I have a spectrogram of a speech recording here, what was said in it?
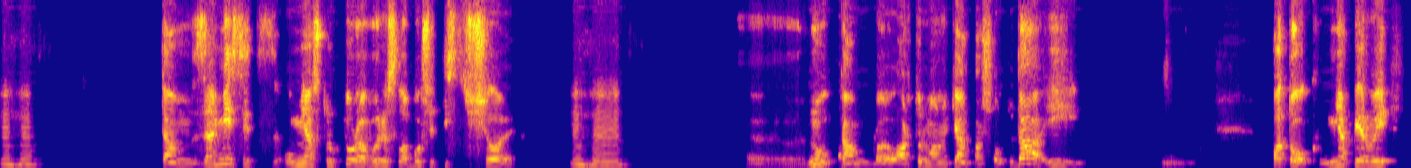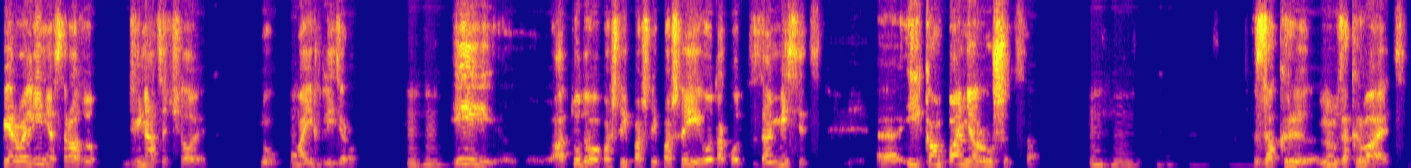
Угу. Там за месяц у меня структура выросла больше тысячи человек. Угу. Ну, там был Артур Манукян пошел туда, и поток. У меня первый, первая линия сразу 12 человек, ну, угу. моих лидеров. Угу. И оттуда пошли, пошли, пошли, и вот так вот за месяц, э, и компания рушится. Угу. Закрыл, ну, закрывается.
